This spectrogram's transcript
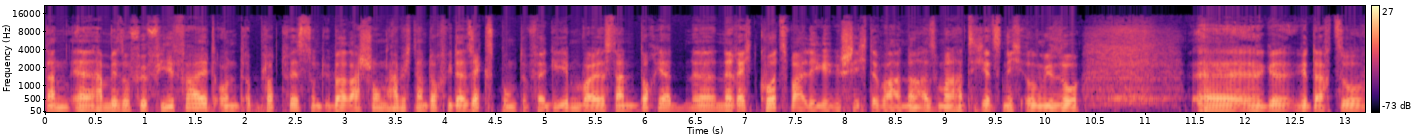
dann äh, haben wir so für Vielfalt und Plot-Twist und Überraschung habe ich dann doch wieder sechs Punkte vergeben, weil es dann doch ja äh, eine recht kurzweilige Geschichte war. Ne? Also man hat sich jetzt nicht irgendwie so äh, ge gedacht, so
